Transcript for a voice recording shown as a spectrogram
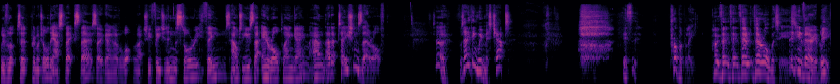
We've looked at pretty much all the aspects there, so going over what actually featured in the story, themes, how to use that in a role playing game, and adaptations thereof. So, was there anything we missed, chaps? If, probably. Oh, there, there, there, always is. Invariably.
